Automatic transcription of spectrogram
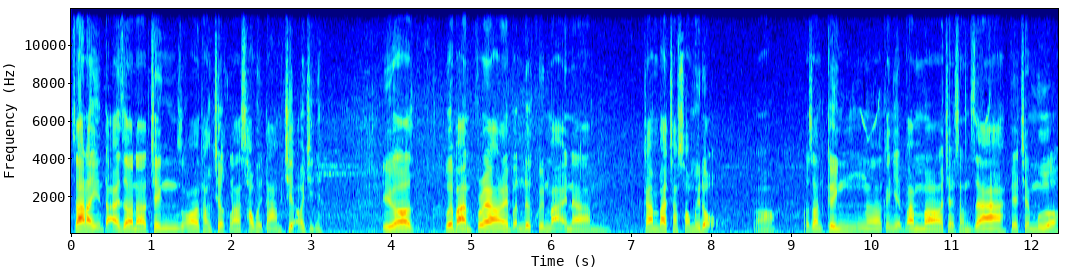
Giá này hiện tại giờ là trên do tháng trước là 68 triệu anh chị nhé. Thì uh, với bản Pre này vẫn được khuyến mại là cam 360 độ. Đó dán kính ờ, cách nhiệt 3M trải sàn da về che mưa.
